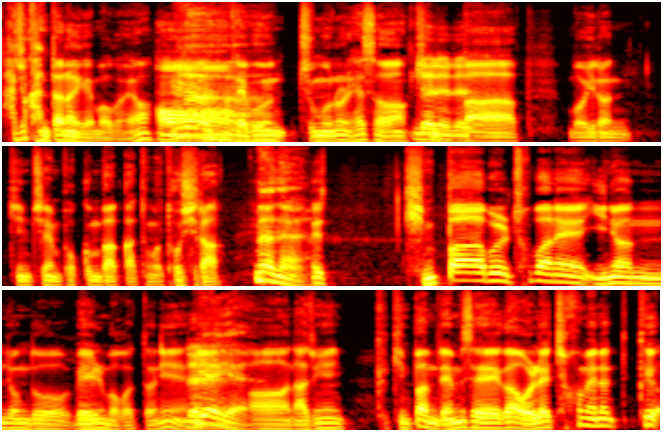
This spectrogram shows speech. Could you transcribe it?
아주 간단하게 먹어요. 어. 대부분 주문을 해서. 김밥 뭐 이런 김치햄 볶음밥 같은 거 도시락 네네 김밥을 초반에 2년 정도 매일 먹었더니 네. 어, 나중에 그 김밥 냄새가 원래 처음에는 그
